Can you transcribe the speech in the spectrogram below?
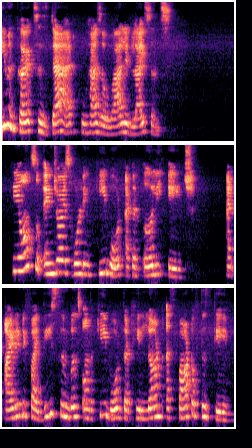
even corrects his dad who has a valid license. He also enjoys holding keyboard at an early age and identify these symbols on the keyboard that he learned as part of this game.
